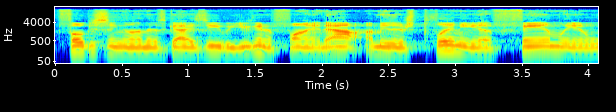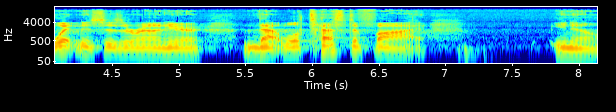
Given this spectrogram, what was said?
focusing on this guy Ziba, you're going to find out. I mean, there's plenty of family and witnesses around here that will testify, you know,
